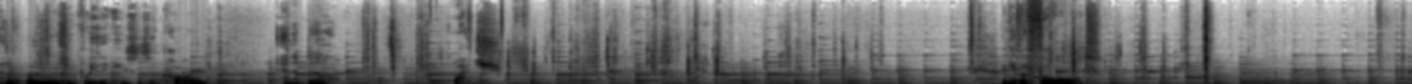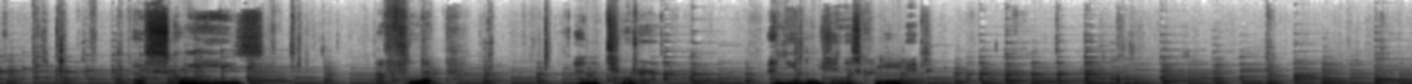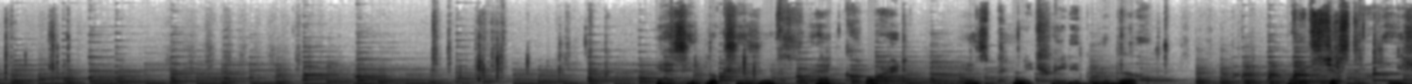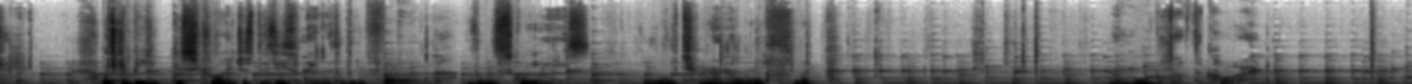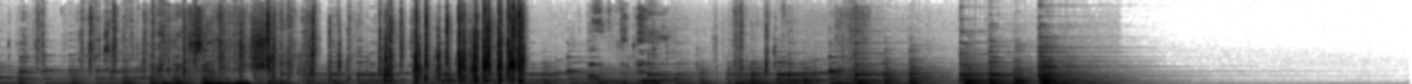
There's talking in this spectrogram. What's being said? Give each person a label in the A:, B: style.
A: a little illusion for you that uses a card and a bill. Watch. I give a fold, a squeeze, a flip, and a turn, and the illusion is created. Yes, it looks as if that card has penetrated the bill. But it's just an illusion, which can be destroyed just as easily with a little fold, a little squeeze, a little turn, a little flip, removal of the card, and examination of the bill.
